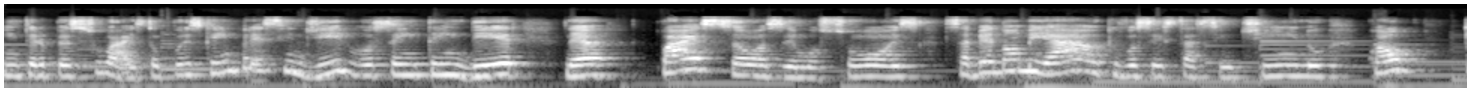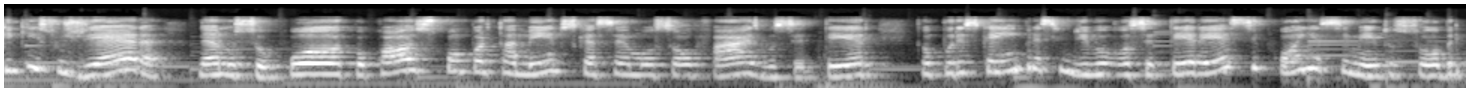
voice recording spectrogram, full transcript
interpessoais. Então, por isso que é imprescindível você entender, né? Quais são as emoções, saber nomear o que você está sentindo, qual que, que isso gera né, no seu corpo, quais os comportamentos que essa emoção faz você ter. Então, por isso que é imprescindível você ter esse conhecimento sobre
